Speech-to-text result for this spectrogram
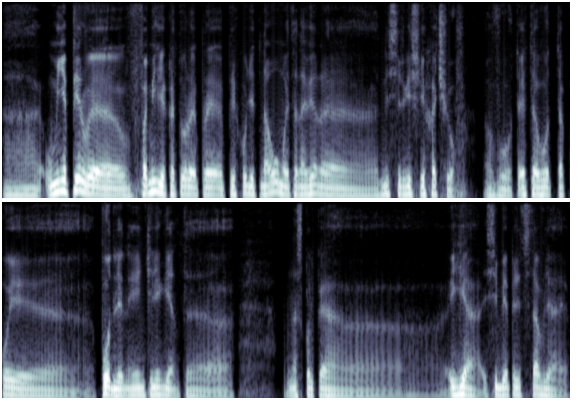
э, у меня первая фамилия, которая приходит на ум, это, наверное, Дмитрий Сергеевич Лихачев. Вот. Это вот такой э, подлинный интеллигент, э, насколько я себе представляю.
